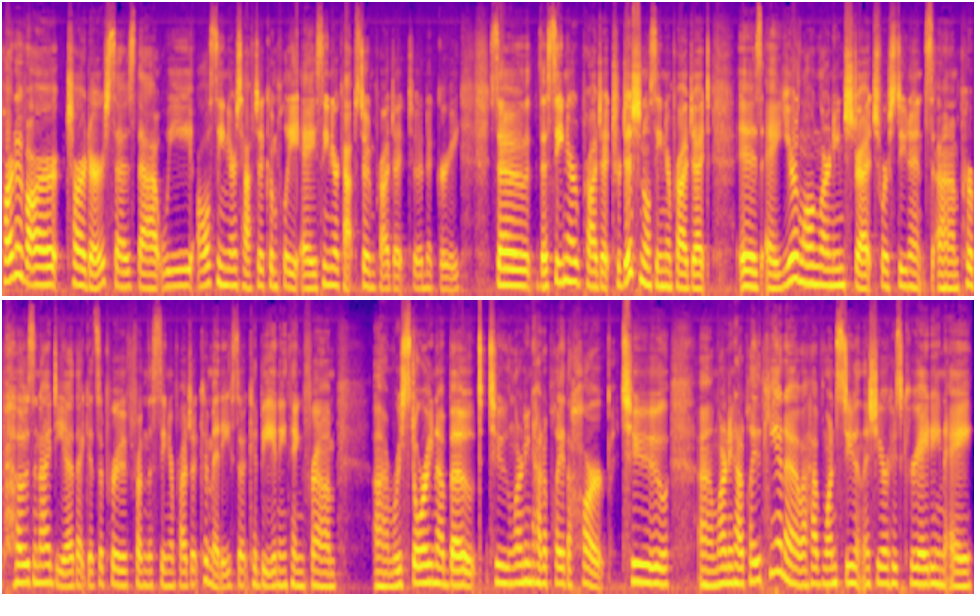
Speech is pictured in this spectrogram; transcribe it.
part of our charter says that we all seniors have to complete a senior capstone project to a degree. So the senior project, traditional senior project, is a year long learning stretch where students um, propose an idea idea that gets approved from the senior project committee. So it could be anything from um, restoring a boat to learning how to play the harp to um, learning how to play the piano. I have one student this year who's creating a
